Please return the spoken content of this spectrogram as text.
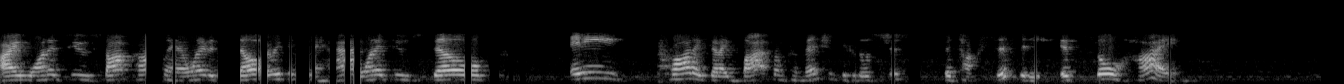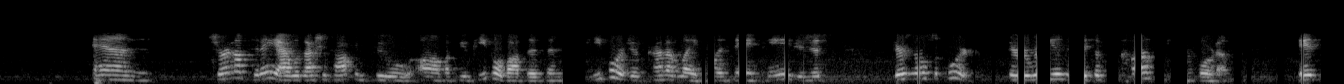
I wanted to stop cosplaying. I wanted to sell everything I had. I wanted to sell any product that I bought from conventions because it was just the toxicity is so high. And sure enough, today I was actually talking to um, a few people about this, and people are just kind of like on the same page. It's just there's no support. There really is. It's a contest in Florida. It's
